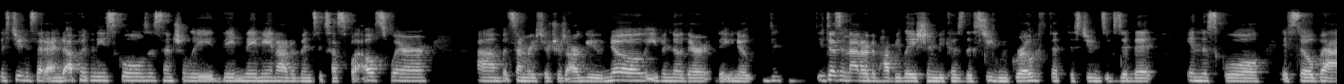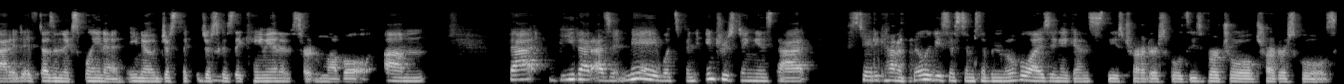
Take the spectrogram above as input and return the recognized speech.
the students that end up in these schools essentially they, they may not have been successful elsewhere? Um, but some researchers argue no, even though they're they, you know it doesn't matter the population because the student growth that the students exhibit in the school is so bad it, it doesn't explain it you know just the, just because mm. they came in at a certain level um, that be that as it may what's been interesting is that state accountability systems have been mobilizing against these charter schools these virtual charter schools.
